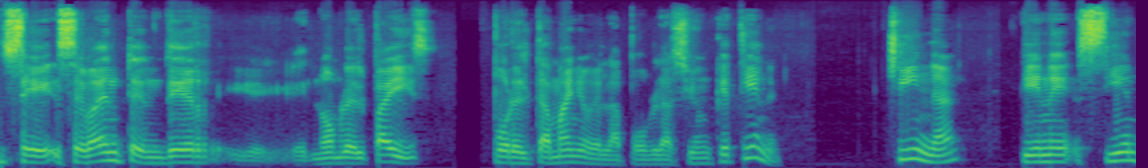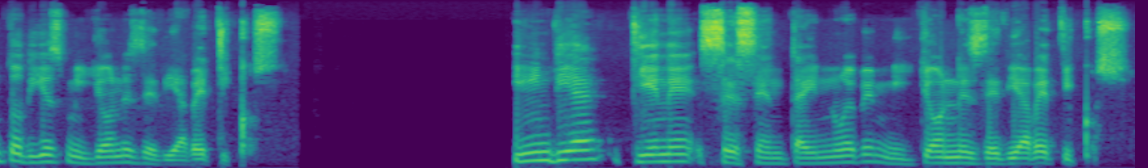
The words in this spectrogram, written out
Se, se va a entender eh, el nombre del país por el tamaño de la población que tienen. China tiene 110 millones de diabéticos. India tiene 69 millones de diabéticos.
